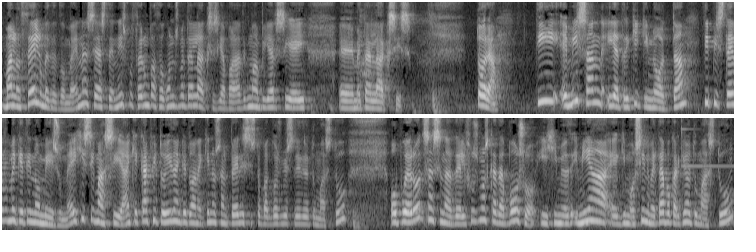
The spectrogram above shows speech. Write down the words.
μάλλον θέλουμε δεδομένα σε ασθενείς που φέρουν παθογόνες μεταλλάξεις, για παράδειγμα BRCA ε, μεταλλάξεις. Τώρα, τι εμείς σαν ιατρική κοινότητα, τι πιστεύουμε και τι νομίζουμε. Έχει σημασία και κάποιοι το είδαν και το ανακοίνωσαν πέρυσι στο Παγκόσμιο Συνέδριο του Μαστού, όπου ερώτησαν συναδέλφους μας κατά πόσο η χημιο... μια εγκυμοσύνη μετά από καρκίνο του μαστού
